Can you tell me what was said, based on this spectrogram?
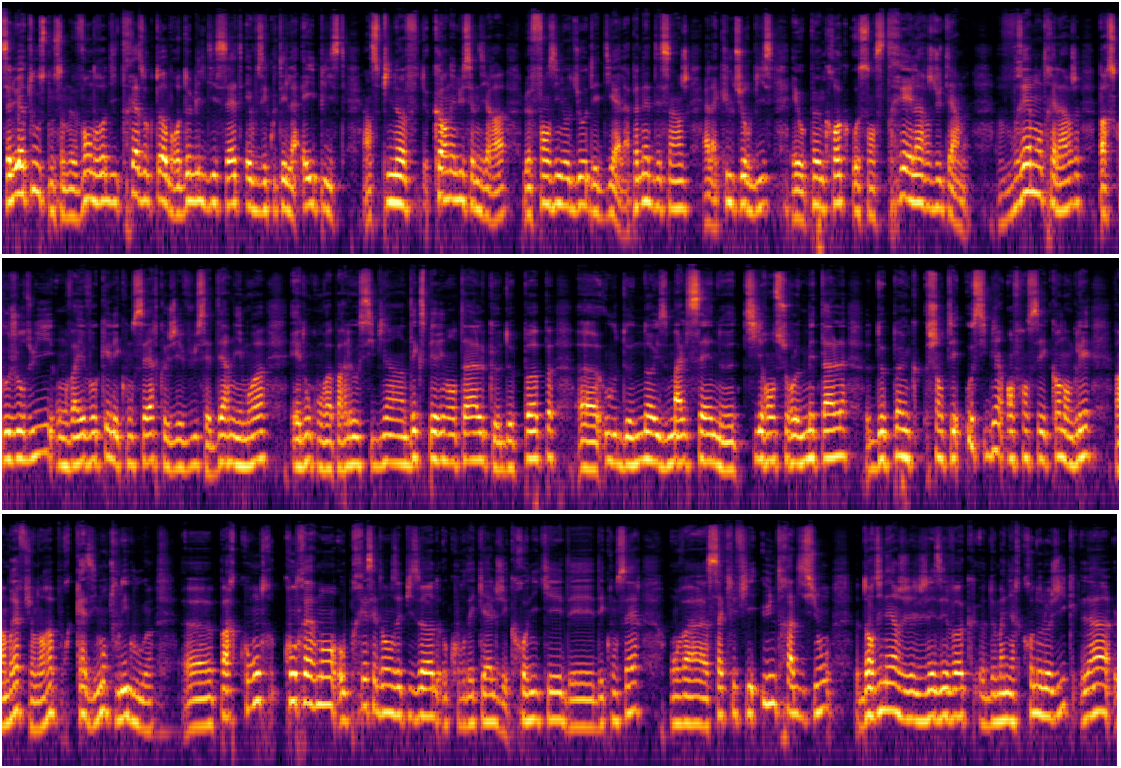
Salut à tous, nous sommes le vendredi 13 octobre 2017 et vous écoutez la Ape List, un spin-off de Cornelius Enzira, le fanzine audio dédié à la planète des singes, à la culture bis et au punk rock au sens très large du terme vraiment très large parce qu'aujourd'hui on va évoquer les concerts que j'ai vus ces derniers mois et donc on va parler aussi bien d'expérimental que de pop euh, ou de noise malsaine euh, tirant sur le métal, de punk chanté aussi bien en français qu'en anglais. Enfin bref, il y en aura pour quasiment tous les goûts. Hein. Euh, par contre, contrairement aux précédents épisodes au cours desquels j'ai chroniqué des, concerts, on va sacrifier une tradition. D'ordinaire, je, les évoque de manière chronologique. Là,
